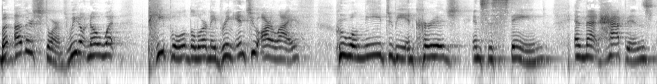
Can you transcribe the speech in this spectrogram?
but other storms. We don't know what people the Lord may bring into our life who will need to be encouraged and sustained. And that happens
